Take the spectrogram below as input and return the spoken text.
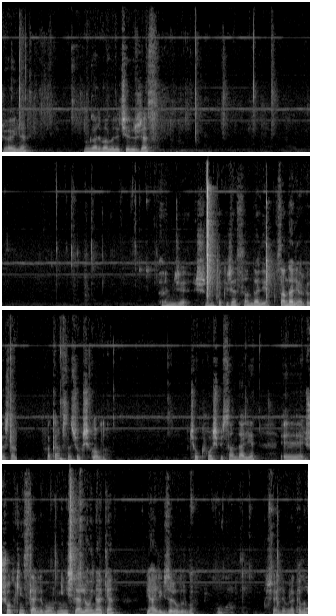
Şöyle. Bunu galiba böyle çevireceğiz. Önce şunu takacağız. Sandalye. Sandalye arkadaşlar. Bakar mısınız? Çok şık oldu. Çok hoş bir sandalye. Ee, Shopkins'lerle bu minişlerle oynarken bir hayli güzel olur bu. Şöyle bırakalım.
